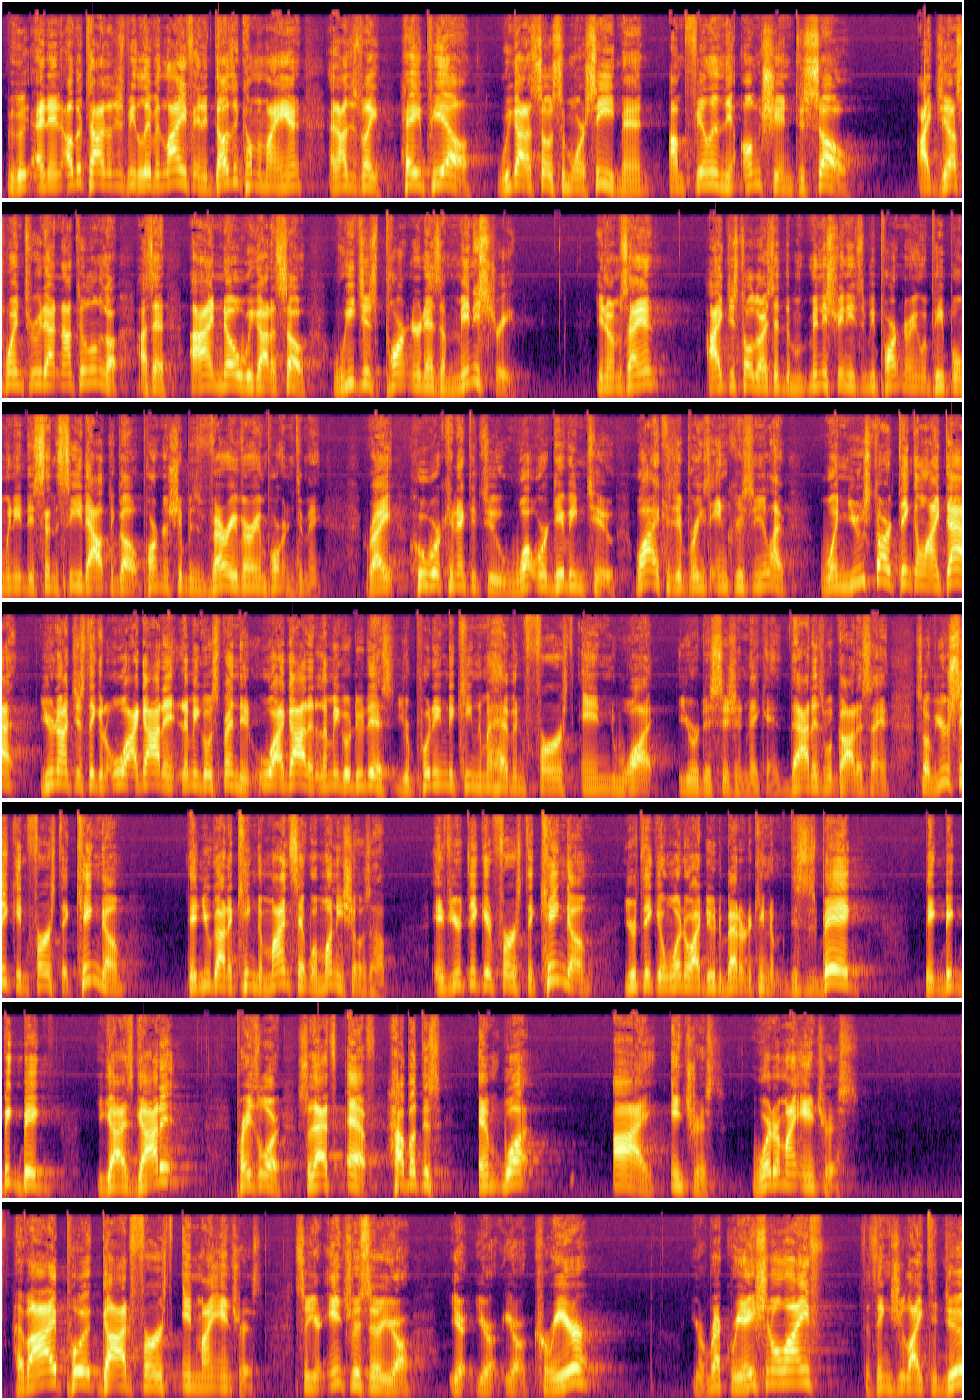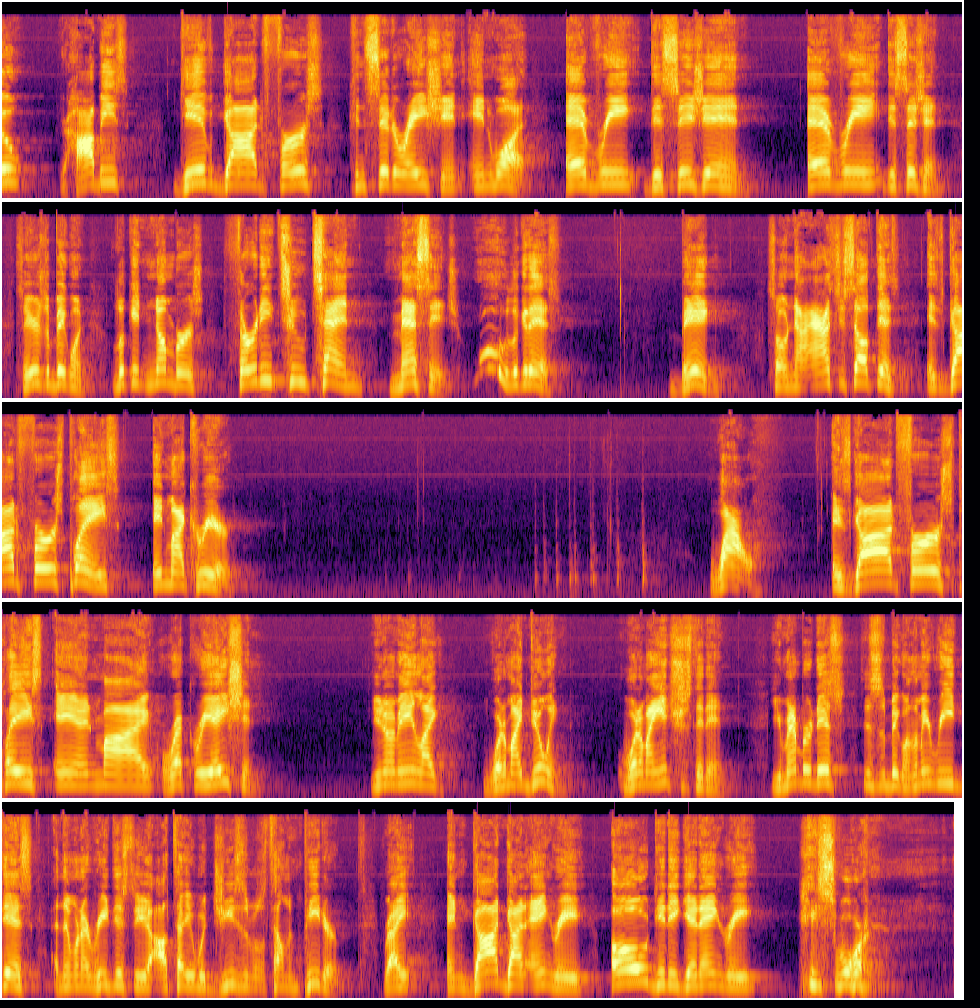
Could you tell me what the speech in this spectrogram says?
Because, and then other times I'll just be living life and it doesn't come in my hand. And I'll just be like, hey, PL, we got to sow some more seed, man. I'm feeling the unction to sow. I just went through that not too long ago. I said, I know we got to sow. We just partnered as a ministry. You know what I'm saying? I just told her, I said, the ministry needs to be partnering with people and we need to send seed out to go. Partnership is very, very important to me, right? Who we're connected to, what we're giving to. Why? Because it brings increase in your life. When you start thinking like that, you're not just thinking, oh, I got it, let me go spend it. Oh, I got it, let me go do this. You're putting the kingdom of heaven first in what? Your decision making. That is what God is saying. So if you're seeking first the kingdom, then you got a kingdom mindset when money shows up. If you're thinking first the kingdom, you're thinking, what do I do to better the kingdom? This is big, big, big, big, big. You guys got it? Praise the Lord. So that's F. How about this? And what? I, interest. What are my interests? Have I put God first in my interest? So your interests are your, your, your, your career, your recreational life, the things you like to do, your hobbies. Give God first consideration in what? Every decision. Every decision. So here's a big one. Look at Numbers 3210 message. Woo, look at this. Big. So now ask yourself this Is God first place in my career? Wow. Is God first place in my recreation? You know what I mean? Like, what am I doing? What am I interested in? You remember this? This is a big one. Let me read this, and then when I read this to you, I'll tell you what Jesus was telling Peter, right? And God got angry. Oh, did he get angry? He swore.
